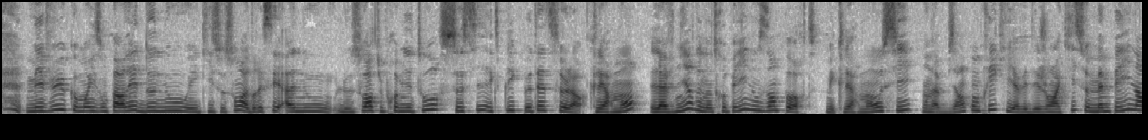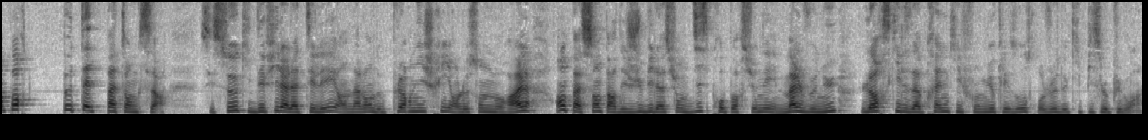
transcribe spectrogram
mais vu comment ils ont parlé de nous et qui se sont adressés à nous le soir du premier tour, ceci explique peut-être cela. Clairement, l'avenir de notre pays nous importe. Mais clairement aussi, on a bien compris qu'il y avait des gens à qui ce même pays n'importe peut-être pas tant que ça. C'est ceux qui défilent à la télé en allant de pleurnicherie en leçons de morale, en passant par des jubilations disproportionnées et malvenues lorsqu'ils apprennent qu'ils font mieux que les autres au jeu de qui pisse le plus loin.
